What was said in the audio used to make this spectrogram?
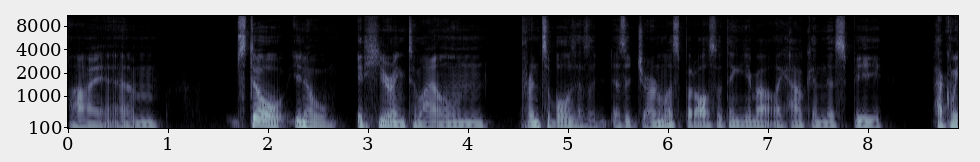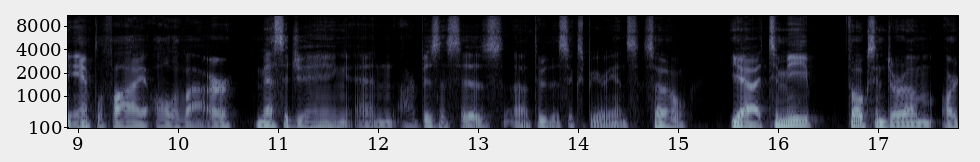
I am still, you know, adhering to my own principles as a as a journalist, but also thinking about like how can this be how can we amplify all of our messaging and our businesses uh, through this experience. So, yeah, to me, folks in Durham are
